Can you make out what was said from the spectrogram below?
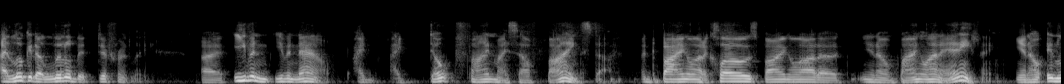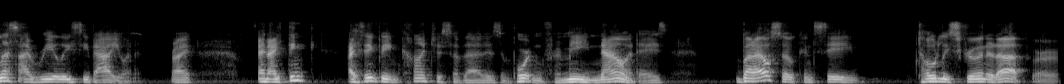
I look at it a little bit differently. Uh, even even now, I I don't find myself buying stuff, buying a lot of clothes, buying a lot of you know, buying a lot of anything, you know, unless I really see value in it, right? and I think I think being conscious of that is important for me nowadays. But I also can see totally screwing it up or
